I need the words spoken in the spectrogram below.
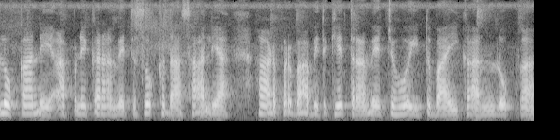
ਲੋਕਾਂ ਨੇ ਆਪਣੇ ਘਰਾਂ ਵਿੱਚ ਸੁੱਖ ਦਾ ਸਾਹ ਲਿਆ। ਹੜ੍ਹ ਪ੍ਰਭਾਵਿਤ ਖੇਤਰਾਂ ਵਿੱਚ ਹੋਈ ਤਬਾਹੀ ਕਾਰਨ ਲੋਕਾਂ,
